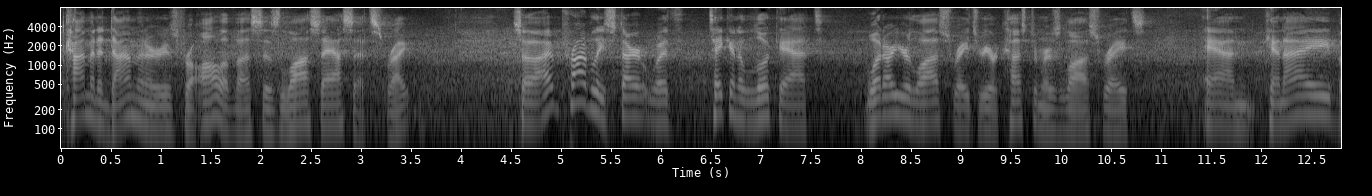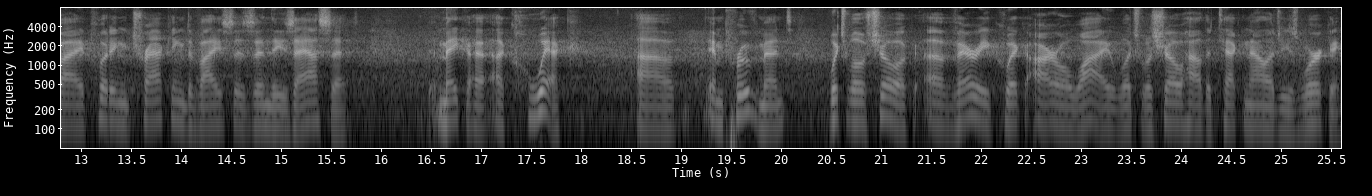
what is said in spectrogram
common denominators for all of us is lost assets, right? So I'd probably start with taking a look at what are your loss rates or your customers' loss rates, and can I, by putting tracking devices in these assets, make a, a quick uh, improvement which will show a, a, very quick ROI, which will show how the technology is working.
